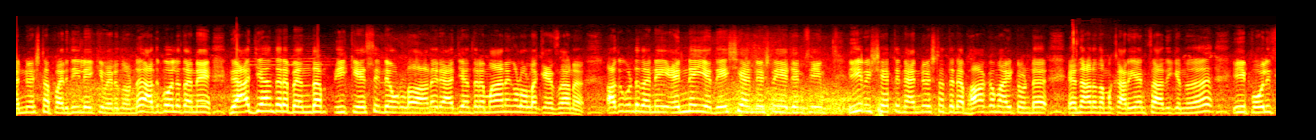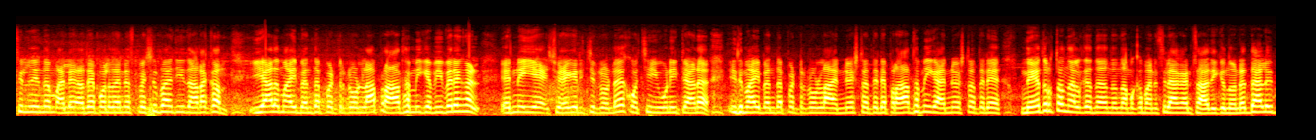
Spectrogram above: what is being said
അന്വേഷണ പരിധിയിലേക്ക് വരുന്നുണ്ട്. അതുപോലെ തന്നെ രാജ്യാന്തര ബന്ധം ഈ കേസിന്റെ ഉള്ളതാണ്. രാജ്യാന്തര മാനങ്ങളുള്ള കേസാണ്. അതുകൊണ്ട് തന്നെ എൻ ഐ എ ദേശീയ അന്വേഷണ ഏജൻസിയും ഈ വിഷയത്തിന്റെ അന്വേഷണത്തിന്റെ ഭാഗമായിട്ടുണ്ട് എന്നാണ് നമുക്കറിയാൻ സാധിക്കുന്നത്. ഈ പോലീസിൽ നിന്നും അല്ലെ അതേപോലെ തന്നെ സ്പെഷ്യൽ ബ്രാഞ്ചിൽ നിന്നടക്കം ഇയാളുമായി ബന്ധപ്പെട്ടിട്ടുള്ള പ്രാഥമിക വിവരങ്ങൾ എൻ ഐ എ ശേഖരിച്ചിട്ടുണ്ട്. കൊച്ചി യൂണിറ്റാണ് ഇതുമായി ബന്ധപ്പെട്ടിട്ടുള്ള അന്വേഷണത്തിന്റെ പ്രാഥമിക അന്വേഷണത്തിന് നേതൃത്വം നൽകുന്നതെന്ന് നമുക്ക് മനസ്സിലാകാൻ സാധിക്കുന്നുണ്ട്. എന്തായാലും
